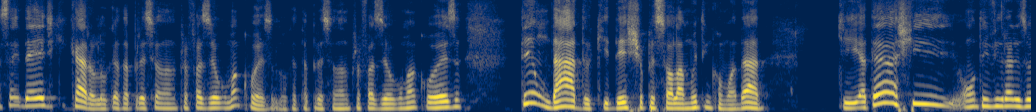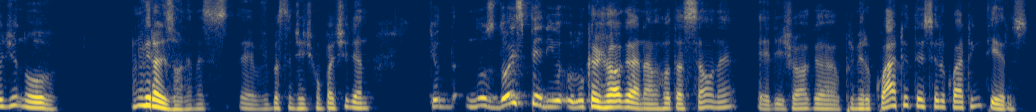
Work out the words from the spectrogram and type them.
essa ideia de que, cara, o Luca tá pressionando para fazer alguma coisa. O Luca tá pressionando para fazer alguma coisa. Tem um dado que deixa o pessoal lá muito incomodado, que até acho que ontem viralizou de novo. Não viralizou, né? Mas é, vi bastante gente compartilhando. Que nos dois períodos, o Lucas joga na rotação, né? Ele joga o primeiro quarto e o terceiro quarto inteiros.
